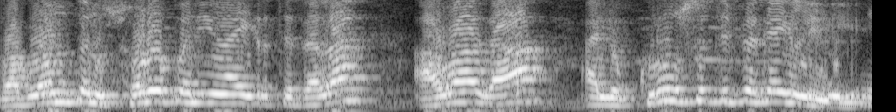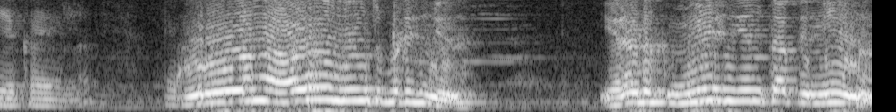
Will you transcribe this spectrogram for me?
ಭಗವಂತನ ಸ್ವರೂಪ ನೀನಾಗಿರ್ತದಲ್ಲ ಅವಾಗ ಅಲ್ಲಿ ಕ್ರೂಸತಿ ಬೇಕಾಗಿಲ್ಲ ನಿನಗೆ. ಬೇಕಾಗಿಲ್ಲ. ಕುರುವನ್ನು ಅಳು ನಿಂತು ಬಿಟ್ಟಿದ್ ನೀನು. ಎರಡಕ್ಕೆ ಮೀರಿ ನಿಂತತ ನೀನು.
